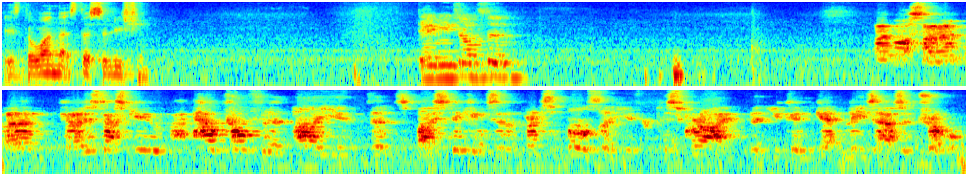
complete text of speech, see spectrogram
is the one that's the solution. Damien Johnson? Marcelo. Um, can I just ask you, how confident are you that by sticking to the principles that you've described, that you can get Leeds out of trouble?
